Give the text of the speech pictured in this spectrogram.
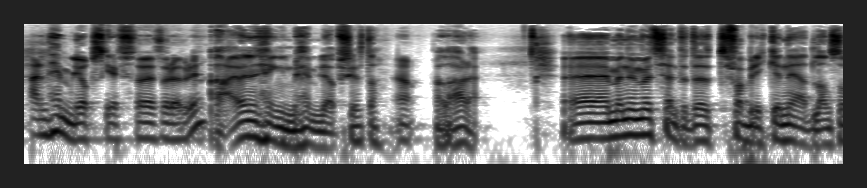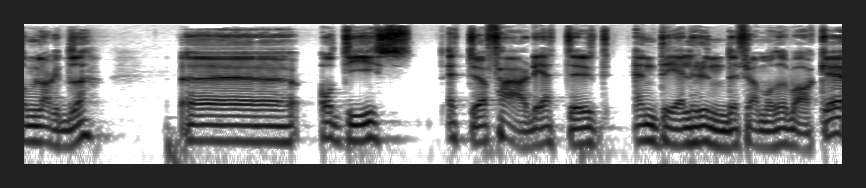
Er det en hemmelig oppskrift for, for øvrig? Det er jo en hemmelig, hemmelig oppskrift, da. Ja. det er det. Eh, men vi sendte til et fabrikk i Nederland som lagde det. Eh, og de, etter å være ferdig etter en del runder fram og tilbake,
